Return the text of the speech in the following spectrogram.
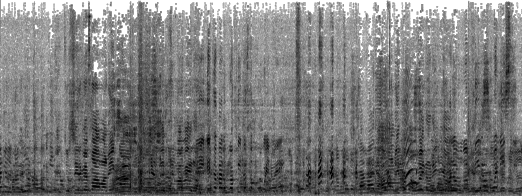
Esto sirve para abanico de primavera. Sí, que esto para los mosquitos son muy buenos, ¿eh? Es abanico más bueno, niño. Para los mosquitos buenísimo.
